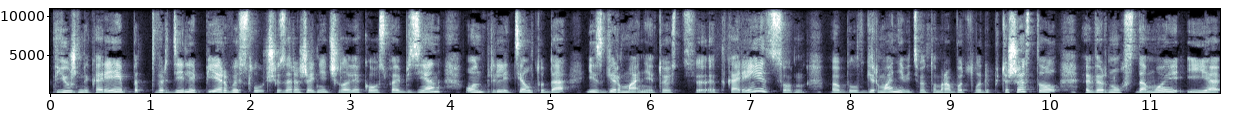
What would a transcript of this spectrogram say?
в Южной Корее подтвердили первый случай заражения человека оспой обезьян. Он прилетел туда из Германии. То есть э, это кореец, он э, был в Германии, видимо, там работал или путешествовал, вернулся домой и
